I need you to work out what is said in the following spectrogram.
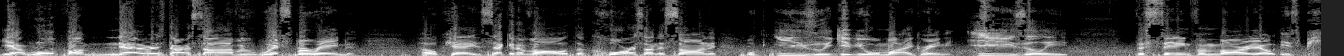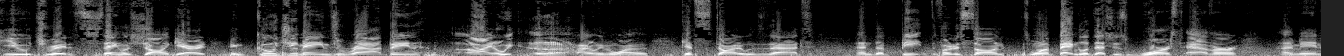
Yeah, rule of thumb, never start a song off with whispering. Okay, second of all, the chorus on this song will easily give you a migraine. Easily. The singing from Mario is putrid. Same with Sean Garrett and Gucci Mane's rapping. I don't, ugh, I don't even want to get started with that and the beat for the song is one of Bangladesh's worst ever. I mean,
